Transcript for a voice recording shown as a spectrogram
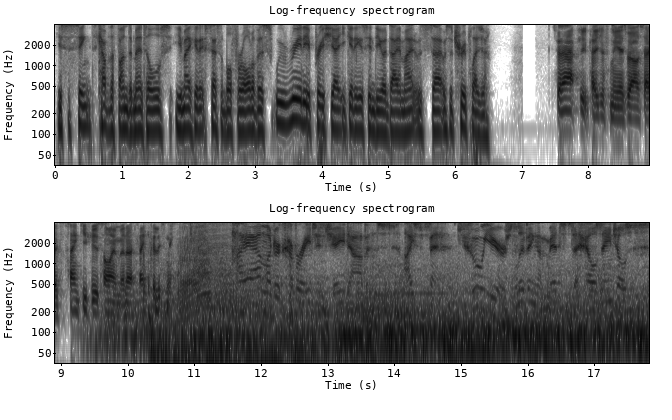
You're succinct, cover the fundamentals. You make it accessible for all of us. We really appreciate you getting us into your day, mate. It was, uh, it was a true pleasure. It's been an absolute pleasure for me as well. So thank you for your time and uh, thank you for listening. I am undercover agent Jay Dobyns. I spent two years living amidst the Hells Angels,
